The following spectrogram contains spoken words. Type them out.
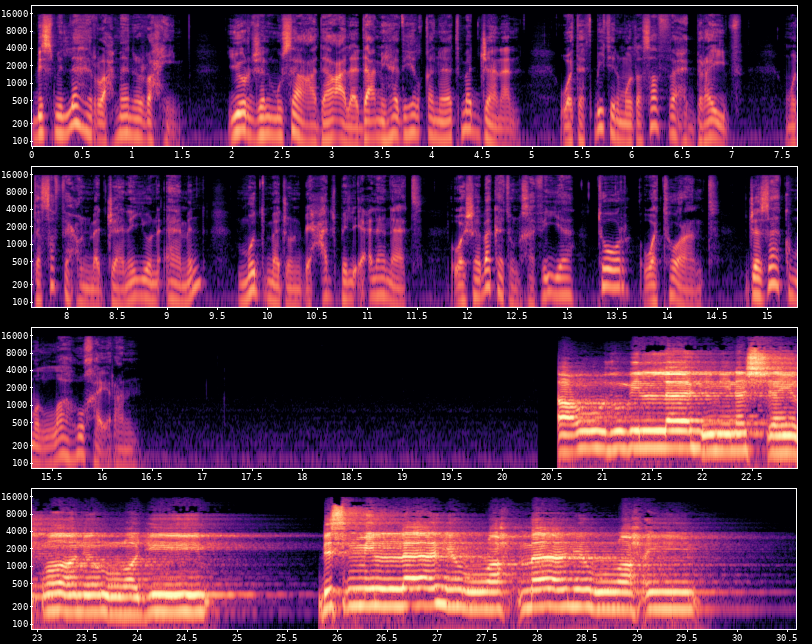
بسم الله الرحمن الرحيم. يرجى المساعدة على دعم هذه القناة مجانا. وتثبيت المتصفح برايف متصفح مجاني آمن مدمج بحجب الإعلانات. وشبكة خفية تور وتورنت. جزاكم الله خيرا. أعوذ بالله من الشيطان الرجيم. بسم الله الرحمن الرحيم.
